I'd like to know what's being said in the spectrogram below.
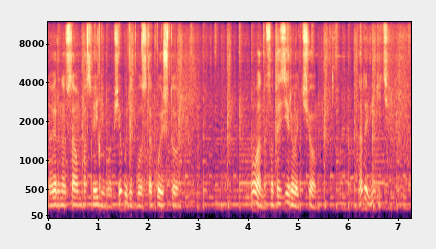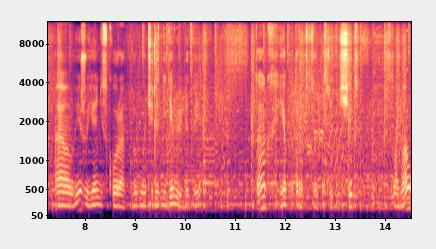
Наверное, в самом последнем вообще будет босс такой, что... Ну ладно, фантазировать что? Надо видеть. А увижу я не скоро. Думаю, через неделю или две. Так, я потратил свой последний щит. Сломал.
